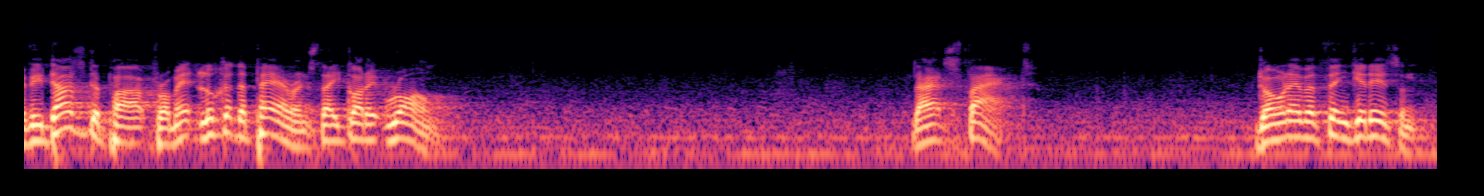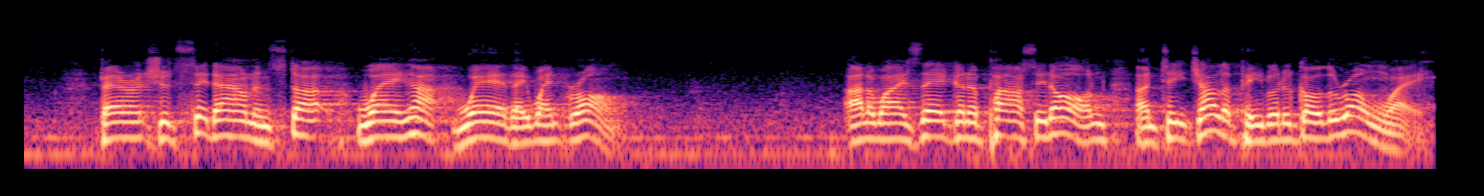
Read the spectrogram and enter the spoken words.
If he does depart from it, look at the parents. They got it wrong. That's fact. Don't ever think it isn't. Parents should sit down and start weighing up where they went wrong. Otherwise, they're going to pass it on and teach other people to go the wrong way.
